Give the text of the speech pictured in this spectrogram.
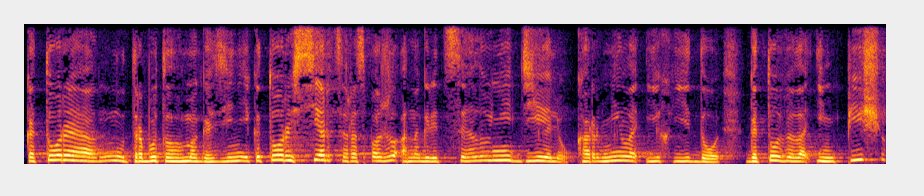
которая ну, работала в магазине, и которой сердце расположила, она говорит, целую неделю кормила их едой, готовила им пищу.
